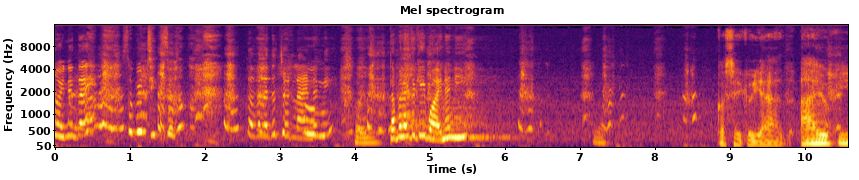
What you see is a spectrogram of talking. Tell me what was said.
होइन दाइ सबै ठिक छ। तपाईँलाई त चोट लागेन नि। तपाईँलाई त केही भएन नि। कसैको याद आयो कि?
